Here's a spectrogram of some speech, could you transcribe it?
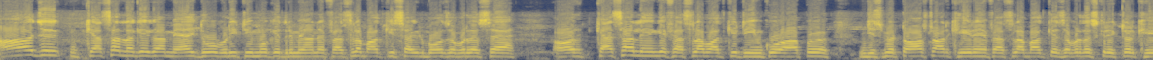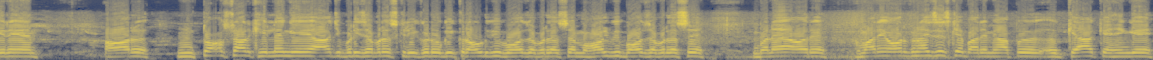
आज कैसा लगेगा मैच? दो बड़ी टीमों के दरमियान है। फैसलाबाद की साइड बहुत ज़बरदस्त है। और कैसा लेंगे फैसलाबाद की टीम को आप, जिसमें टॉप स्टार खेल रहे हैं? फैसलाबाद के ज़बरदस्त क्रिकेटर खेल रहे हैं। और टॉप स्टार खेलेंगे। आज बड़ी ज़बरदस्त क्रिकेट होगी। क्राउड भी बहुत ज़बरदस्त है। माहौल भी बहुत ज़बरदस्त बना है। और हमारे ऑर्गेनाइजर्स के बारे में आप क्या कहेंगे?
